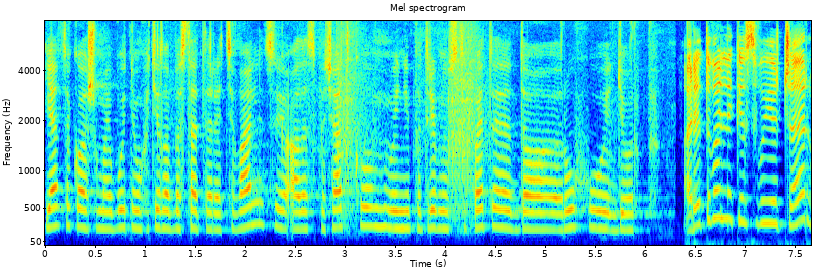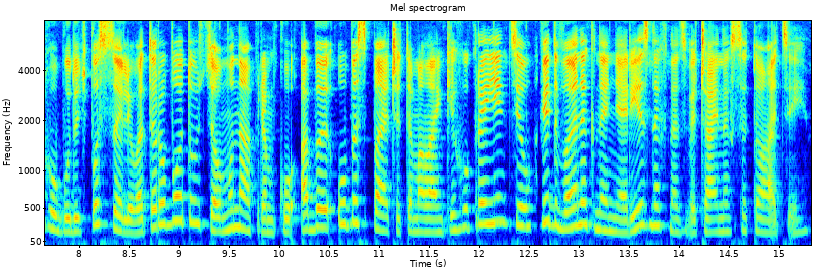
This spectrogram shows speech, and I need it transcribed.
Я також у майбутньому хотіла би стати рятувальницею, але спочатку мені потрібно вступити до руху дюрб. А рятувальники, в свою чергу, будуть посилювати роботу у цьому напрямку, аби убезпечити маленьких українців від виникнення різних надзвичайних ситуацій.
